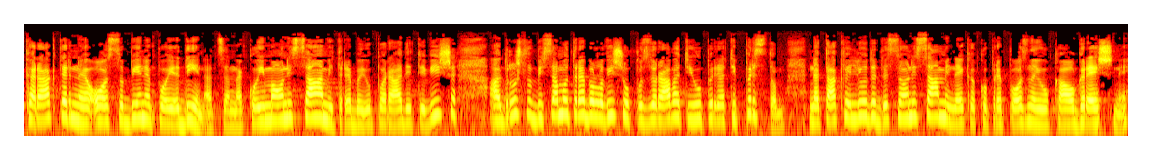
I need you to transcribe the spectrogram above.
karakterne osobine pojedinaca na kojima oni sami trebaju poraditi više, a društvo bi samo trebalo više upozoravati i upirati prstom na takve ljude da se oni sami nekako prepoznaju kao grešni.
